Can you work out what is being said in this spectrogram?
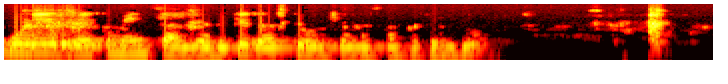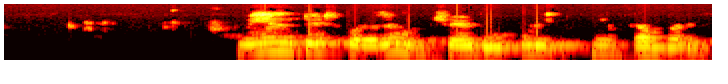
ಹುಳಿ ಇರ್ಬೇಕು ಮೀನ್ ಸಾರಿಗೆ ಅದಕ್ಕೆ ಜಾಸ್ತಿ ಹುಣಸೆ ರಸ ಹಾಕತ್ತಿರೋದು ಮೇನ್ ಟೇಸ್ಟ್ ಕೊಡೋದೇ ಹುಣಸೆ ಹುಳಿ ಮೀನ್ ಸಾಂಬಾರಿಗೆ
